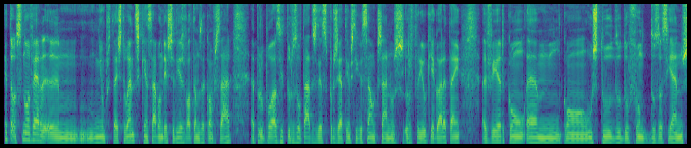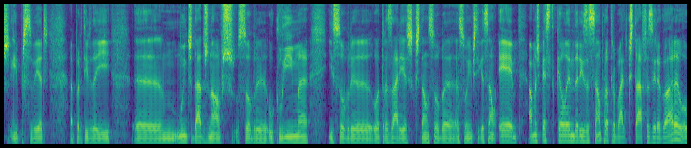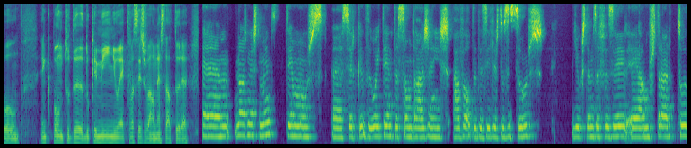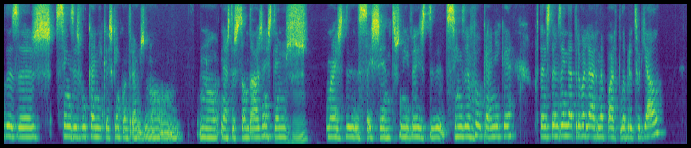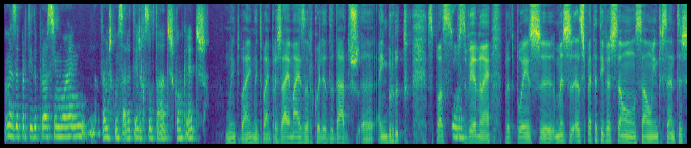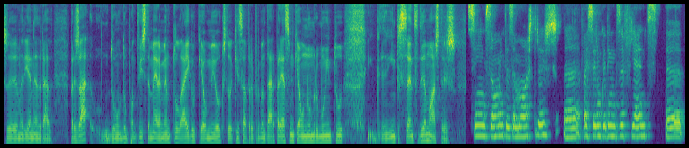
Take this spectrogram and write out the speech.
Então, se não houver hum, nenhum pretexto antes, quem sabe um destes dias voltamos a conversar a propósito dos resultados desse projeto de investigação que já nos referiu, que agora tem a ver com, hum, com o estudo do fundo dos oceanos e perceber a partir daí hum, muitos dados novos sobre o clima e sobre outras áreas que estão sob a, a sua investigação. É, há uma espécie de calendarização para o trabalho que está a fazer agora ou em que ponto de, do caminho é que vocês vão nesta altura? Um, nós, neste momento, temos uh, cerca de 80 sondagens à volta das Ilhas dos Açores. E o que estamos a fazer é a mostrar todas as cinzas vulcânicas que encontramos no, no, nestas sondagens. Temos uhum. mais de 600 níveis de, de cinza vulcânica. Portanto, estamos ainda a trabalhar na parte laboratorial, mas a partir do próximo ano vamos começar a ter resultados concretos. Muito bem, muito bem. Para já é mais a recolha de dados uh, em bruto, se posso Sim. perceber, não é? Para depois. Uh, mas as expectativas são, são interessantes, uh, Mariana Andrade. Para já, de um, de um, ponto de vista meramente leigo, que é o meu, que estou aqui só para perguntar, parece-me que é um número muito interessante de amostras. Sim, são muitas amostras. vai ser um bocadinho desafiante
